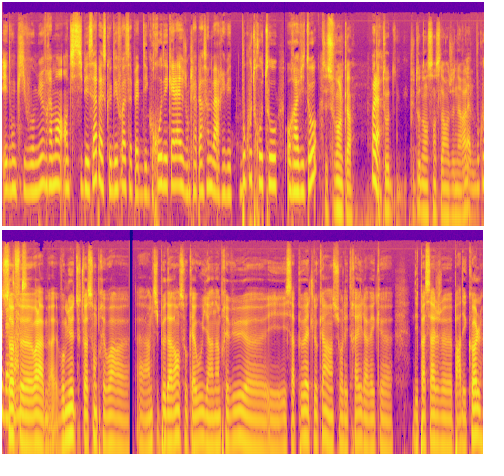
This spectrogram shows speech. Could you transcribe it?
Et donc, il vaut mieux vraiment anticiper ça parce que des fois, ça peut être des gros décalages. Donc, la personne va arriver beaucoup trop tôt au ravito. C'est souvent le cas. Voilà. Plutôt, dans ce sens-là en général. Sauf, voilà, bah, vaut mieux de toute façon prévoir euh, un petit peu d'avance au cas où il y a un imprévu euh, et, ça peut être le cas hein, sur les trails avec euh, des passages par des cols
